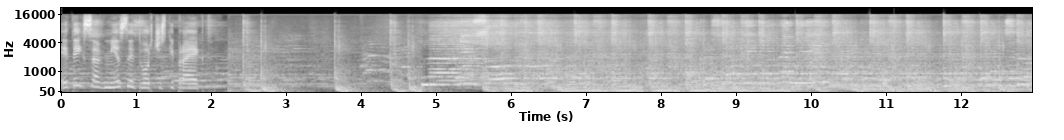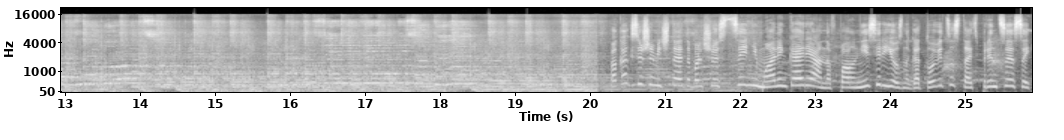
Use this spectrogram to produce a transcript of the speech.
Это их совместный творческий проект. Пока Ксюша мечтает о большой сцене, маленькая Ариана вполне серьезно готовится стать принцессой.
